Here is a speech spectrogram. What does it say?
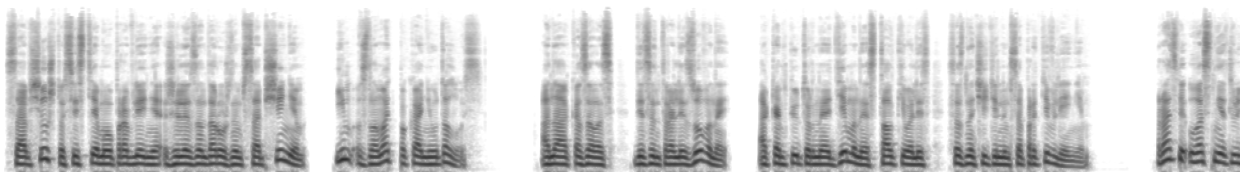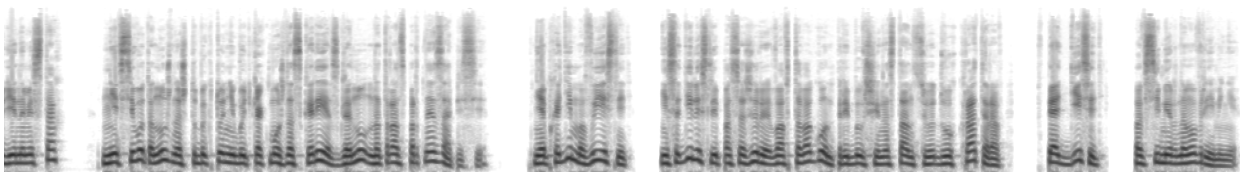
сообщил, что система управления железнодорожным сообщением им взломать пока не удалось. Она оказалась децентрализованной, а компьютерные демоны сталкивались со значительным сопротивлением. Разве у вас нет людей на местах? Мне всего-то нужно, чтобы кто-нибудь как можно скорее взглянул на транспортные записи. Необходимо выяснить, не садились ли пассажиры в автовагон, прибывший на станцию двух кратеров в 5.10 по всемирному времени.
